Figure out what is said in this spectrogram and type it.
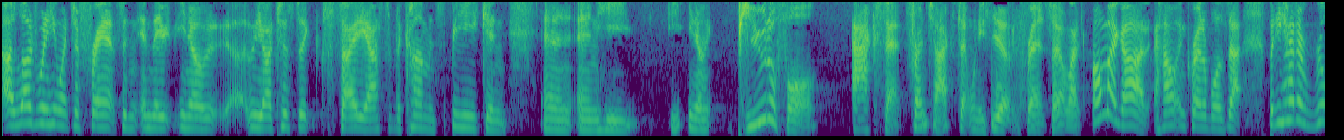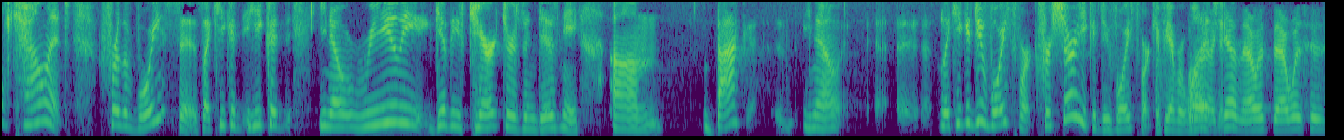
I loved when he went to France and, and they, you know, uh, the Autistic Society asked him to come and speak and, and, and he, he, you know, beautiful accent, French accent when he spoke Yes. in French. So I'm like, oh my god, how incredible is that? But he had a real talent for the voices. Like he could he could you know really give these characters in Disney um, back. You know, uh, like he could do voice work for sure. He could do voice work if he ever Well, wanted to. again, that was that was his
